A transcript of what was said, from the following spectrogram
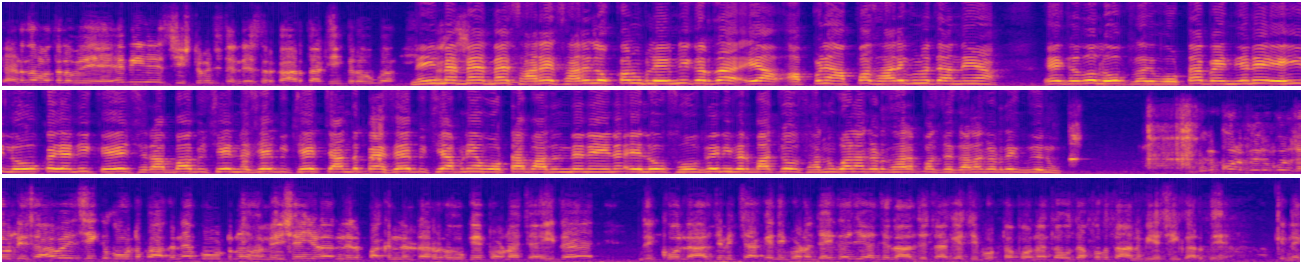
ਕਹਿਣ ਦਾ ਮਤਲਬ ਇਹ ਹੈ ਵੀ ਇਹ ਸਿਸਟਮ 'ਚ ਚੱਲੇ ਸਰਕਾਰ ਤਾਂ ਠੀਕ ਰਹੂਗਾ। ਨਹੀਂ ਮੈਂ ਮੈਂ ਮੈਂ ਸਾਰੇ ਸਾਰੇ ਲੋਕਾਂ ਨੂੰ ਬਲੇਮ ਨਹੀਂ ਕਰਦਾ। ਇਹ ਆਪਣੇ ਆਪਾਂ ਸਾਰੇ ਵੀ ਉਹਨਾਂ ਚਾਹੁੰਦੇ ਆ। ਇਹ ਜਦੋਂ ਲੋਕ ਵੋਟਾਂ ਪੈਂਦੀਆਂ ਨੇ ਇਹੀ ਲੋਕ ਯਾਨੀ ਕਿ ਸ਼ਰਾਬਾਂ ਪਿੱਛੇ ਨਸ਼ੇ ਪਿੱਛੇ ਚੰਦ ਪੈਸੇ ਪਿੱਛੇ ਆਪਣੀਆਂ ਵੋਟਾਂ ਪਾ ਦਿੰਦੇ ਨੇ ਇਹ ਲੋਕ ਸੋਚਦੇ ਨਹੀਂ ਫਿਰ ਬਾਅਦ ਚੋਂ ਸਾਨੂੰ ਗਾਲਾਂ ਕੱਢ ਸਾਰੇ ਪਾਸੇ ਗਾਲਾਂ ਕੱਢਦੇ ਇੱਕ ਦੂਜੇ ਨੂੰ। ਬਿਲਕੁਲ ਬਿਲਕੁਲ। ਸੋਢੀ ਸਾਹਿਬ, ਅਸੀਂ ਇੱਕ ਵੋਟ ਪਾ ਦਿੰਦੇ ਹਾਂ। ਵੋਟ ਨੂੰ ਹਮੇਸ਼ਾ ਹੀ ਜਿਹੜਾ ਨਿਰਪੱਖ ਨਿਡਰ ਹੋ ਕੇ ਪਾਉਣਾ ਚਾਹੀਦਾ ਹੈ। ਦੇਖੋ, ਲਾਲਚ ਵਿੱਚ ਆ ਕੇ ਨਹੀਂ ਪਾਉਣਾ ਚਾਹੀਦਾ। ਜੇ ਅੱਜ ਲਾਲਚ ਆ ਕੇ ਅਸੀਂ ਵੋਟਾਂ ਪਾਉਂਦੇ ਤਾਂ ਉਹਦਾ ਭੁਗਤਾਨ ਵੀ ਅਸੀਂ ਕਰਦੇ ਹਾਂ। ਕਿੰਨੇ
